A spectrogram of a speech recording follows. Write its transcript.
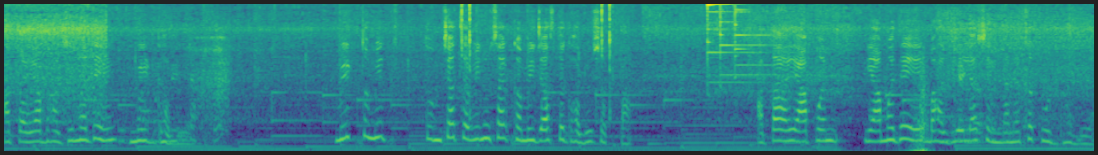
आता या भाजीमध्ये मीठ घालूया. मीठ तुम्ही तुमच्या चवीनुसार कमी जास्त घालू शकता. आता या आपण यामध्ये भाजलेल्या शेंगदाण्याचं कूट घालूया.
